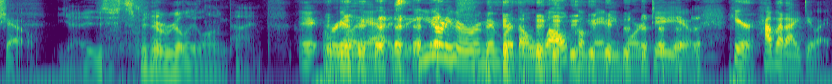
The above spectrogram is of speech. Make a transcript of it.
Show. Yeah, it's, been a really long time. It really is. You don't even remember the welcome anymore, do you? Here, how about I do it?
